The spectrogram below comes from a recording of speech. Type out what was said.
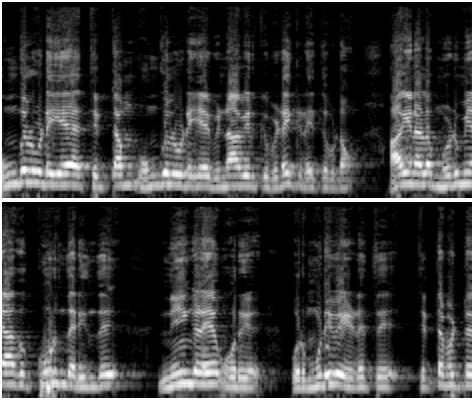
உங்களுடைய திட்டம் உங்களுடைய வினாவிற்கு விடை கிடைத்துவிடும். ஆகையினால் முழுமையாக கூர்ந்தறிந்து நீங்களே ஒரு ஒரு முடிவை எடுத்து திட்டமிட்டு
